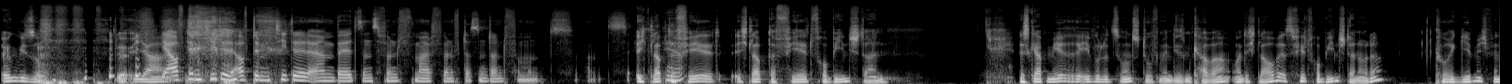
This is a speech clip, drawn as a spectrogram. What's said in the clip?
Irgendwie so. Äh, ja. ja, auf dem Titel, auf dem Titelbild ähm, sind es 5 mal 5, das sind dann 25. Ich glaube, ja. da fehlt, ich glaube, da fehlt Frau Bienstein. Es gab mehrere Evolutionsstufen in diesem Cover und ich glaube, es fehlt Frau Bienstein, oder? Korrigier mich, äh,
